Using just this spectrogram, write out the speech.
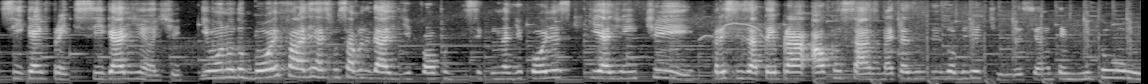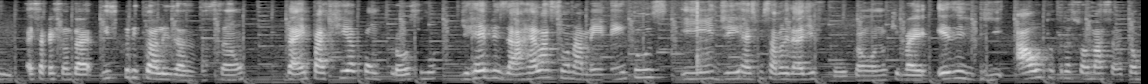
siga em frente, siga adiante. E o ano do boi fala de responsabilidade, de foco, de disciplina, de coisas que a gente precisa ter para alcançar as metas e os objetivos. Esse ano tem muito essa questão da espiritualização da empatia com o próximo, de revisar relacionamentos e de responsabilidade de foco. É um ano que vai exigir autotransformação. Então,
